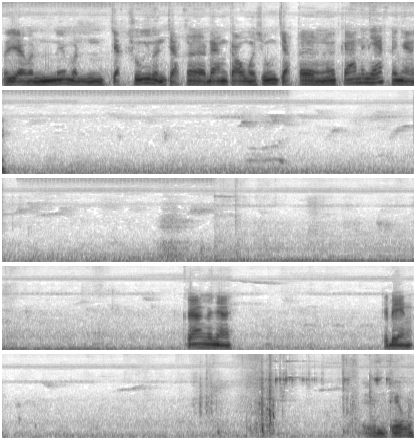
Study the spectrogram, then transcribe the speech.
Bây giờ mình, nếu mình chặt xuống mình chặt đang câu mà xuống chặt nó cá nó nhát cả nhà cá cả nhà cái đen để mình kéo rồi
